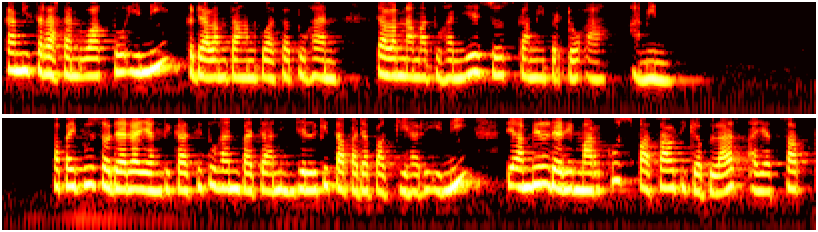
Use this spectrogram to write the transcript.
Kami serahkan waktu ini ke dalam tangan kuasa Tuhan, dalam nama Tuhan Yesus kami berdoa. Amin. Bapak Ibu Saudara yang dikasih Tuhan, bacaan Injil kita pada pagi hari ini diambil dari Markus pasal 13 ayat 1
